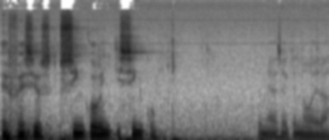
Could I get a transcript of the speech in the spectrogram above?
Efesios 5:25. Se me hace que no era.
